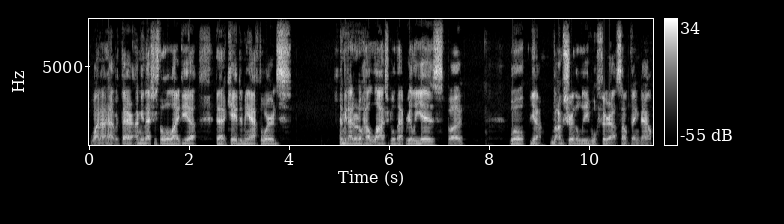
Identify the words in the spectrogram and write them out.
why not have it there? I mean, that's just a little idea that came to me afterwards. I mean, I don't know how logical that really is, but well, you know, I'm sure the league will figure out something now.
